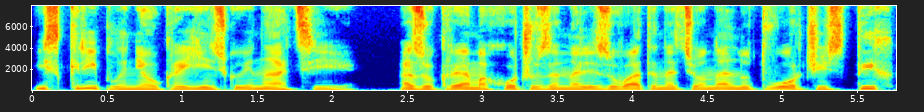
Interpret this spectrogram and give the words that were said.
і скріплення української нації, а зокрема, хочу заналізувати національну творчість тих,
